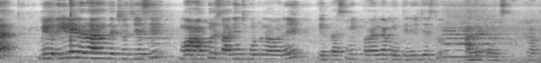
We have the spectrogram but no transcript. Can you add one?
మేము రీలే నిరాహార దీక్షలు చేసి మా హక్కులు సాధించుకుంటున్నామని ఈ ప్రెస్ మీట్ పరంగా మేము తెలియజేస్తూ అందరికీ నమస్కారం.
